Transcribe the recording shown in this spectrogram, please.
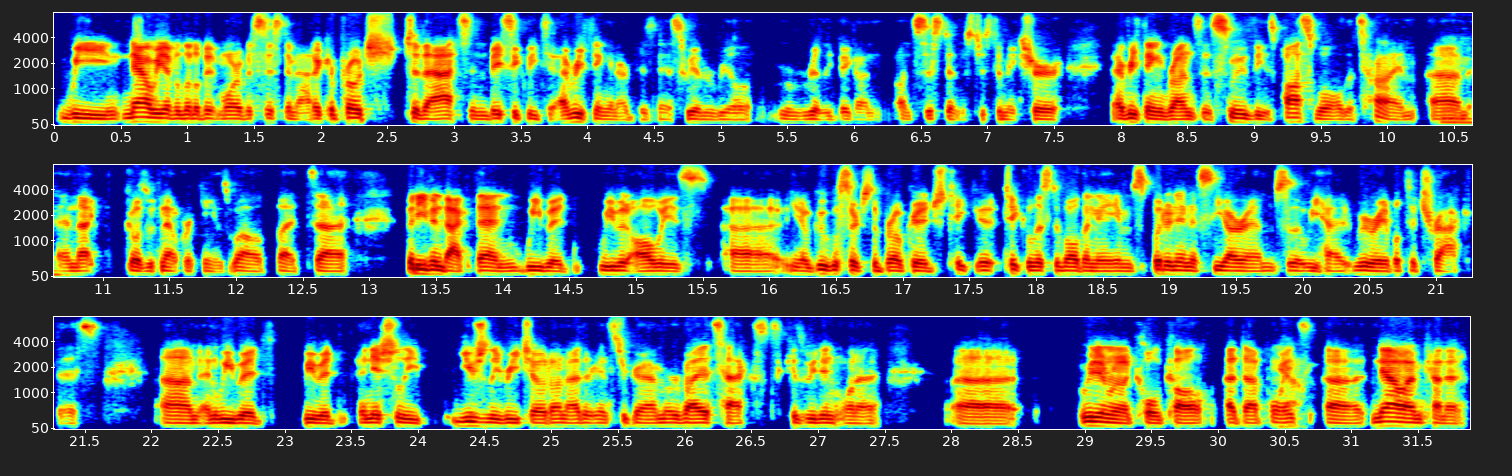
we now we have a little bit more of a systematic approach to that and basically to everything in our business we have a real we're really big on on systems just to make sure everything runs as smoothly as possible all the time um, mm. and that goes with networking as well but uh, but even back then we would we would always uh, you know google search the brokerage take a, take a list of all the names put it in a crm so that we had we were able to track this um, and we would we would initially usually reach out on either instagram or via text because we didn't want to uh, we didn't want a cold call at that point yeah. uh, now i'm kind of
